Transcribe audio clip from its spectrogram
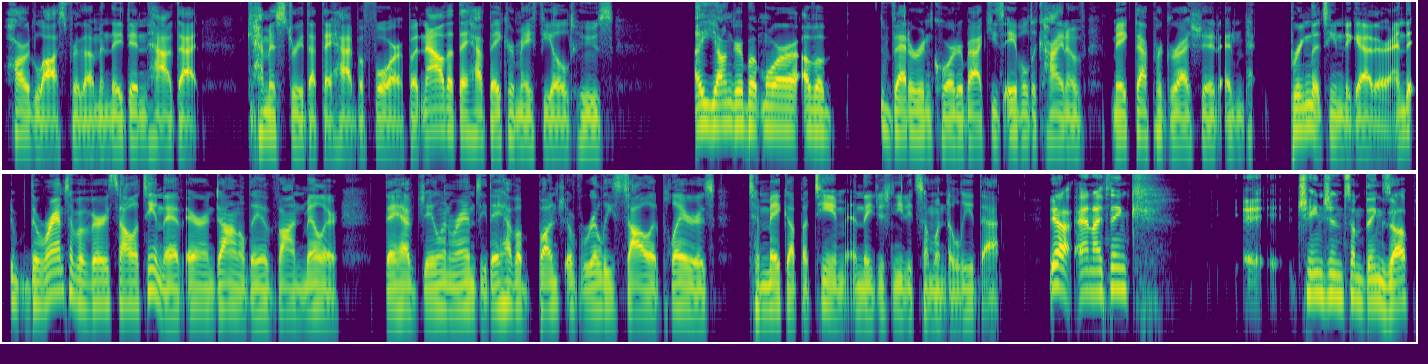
hard loss for them. And they didn't have that chemistry that they had before. But now that they have Baker Mayfield, who's a younger but more of a veteran quarterback, he's able to kind of make that progression and bring the team together. And the, the Rams have a very solid team. They have Aaron Donald, they have Von Miller, they have Jalen Ramsey. They have a bunch of really solid players to make up a team, and they just needed someone to lead that. Yeah, and I think eh, changing some things up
